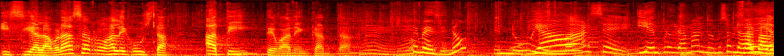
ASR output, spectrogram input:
Y si a la brasa roja le gusta, a ti te van a encantar. Este meses, ¿no? En Uy. Marce. Y en programa no hemos hablado de.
